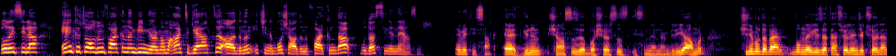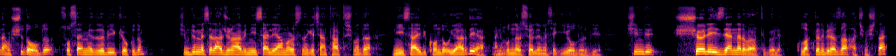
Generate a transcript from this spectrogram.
Dolayısıyla en kötü olduğunu farkında bilmiyorum ama artık yarattığı algının içinin boşaldığını farkında. Bu da sinirine yansımış. Evet İhsan. Evet günün şanssız ve başarısız isimlerinden biri Yağmur. Şimdi burada ben bununla ilgili zaten söylenecek söylendi ama şu da oldu. Sosyal medyada bir iki okudum. Şimdi dün mesela Acun abi Nisa ile Yağmur arasında geçen tartışmada Nisa'yı bir konuda uyardı ya. Hani bunları söylemesek iyi olur diye. Şimdi şöyle izleyenler var artık böyle. Kulaklarını biraz daha açmışlar.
